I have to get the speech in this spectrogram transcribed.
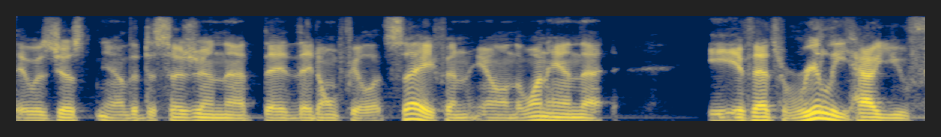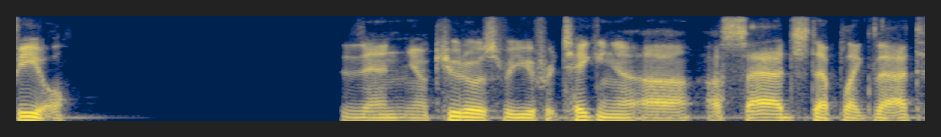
it was just you know the decision that they they don't feel it's safe, and you know on the one hand that if that's really how you feel, then you know kudos for you for taking a, a, a sad step like that.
